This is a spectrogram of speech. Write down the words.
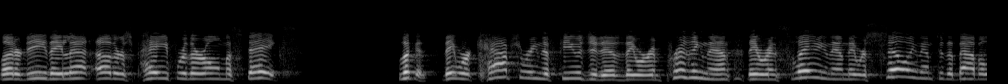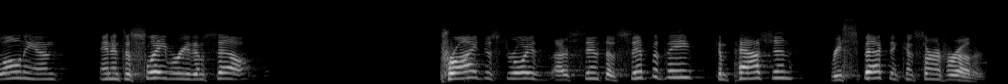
Letter D, they let others pay for their own mistakes. Look at they were capturing the fugitives, they were imprisoning them, they were enslaving them, they were selling them to the Babylonians and into slavery themselves. Pride destroys our sense of sympathy, compassion, respect, and concern for others.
